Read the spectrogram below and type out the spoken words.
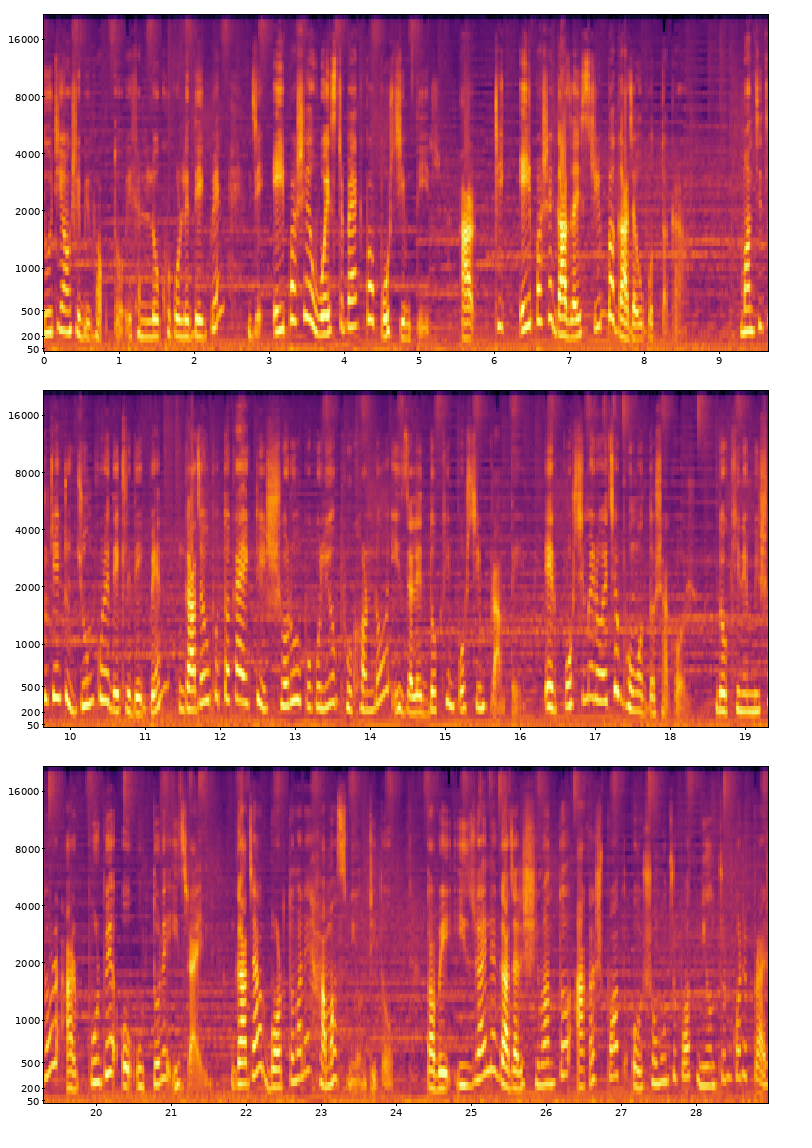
দুইটি অংশে বিভক্ত। এখানে লক্ষ্য করলে দেখবেন যে এই পাশে ওয়েস্ট ব্যাংক বা পশ্চিম তীর, আর ঠিক এই পাশে গাজা স্ট্রিপ বা গাজা উপত্যকা। মানচিত্রটি একটু জুম করে দেখলে দেখবেন, গাজা উপত্যকা একটি সরু উপকূলীয় ভূখণ্ড ইসরায়েলের দক্ষিণ পশ্চিম প্রান্তে। এর পশ্চিমে রয়েছে ভূমধ্যসাগর দক্ষিণে মিশর আর পূর্বে ও উত্তরে ইসরায়েল। গাজা বর্তমানে হামাস নিয়ন্ত্রিত। তবে ইসরায়েলে গাজার সীমান্ত, আকাশপথ ও সমুদ্রপথ নিয়ন্ত্রণ করে প্রায়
